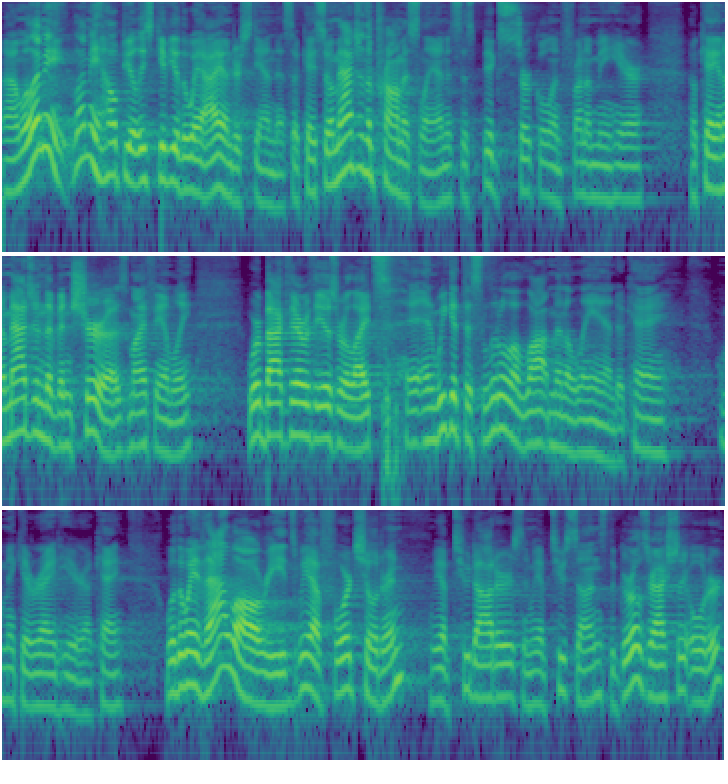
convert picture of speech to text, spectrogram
Um, well, let me, let me help you at least give you the way I understand this, okay? So imagine the promised land. It's this big circle in front of me here, okay? And imagine the Venturas, my family. We're back there with the Israelites, and we get this little allotment of land, okay? We'll make it right here, okay? Well, the way that law reads, we have four children. We have two daughters and we have two sons. The girls are actually older.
